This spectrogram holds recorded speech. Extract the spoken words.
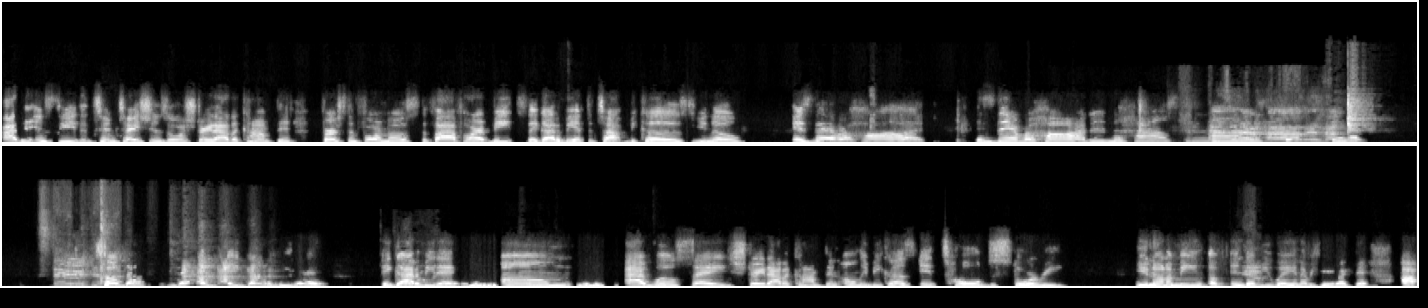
I didn't see the Temptations or Straight Outta Compton. First and foremost, the five heartbeats they got to be at the top because you know, is there a heart? Is there a heart in the house Is there tonight? a- So up. that, it, it gotta be that. It gotta be that. Um, I will say straight out of Compton only because it told the story. You know what I mean of NWA and everything like that. I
